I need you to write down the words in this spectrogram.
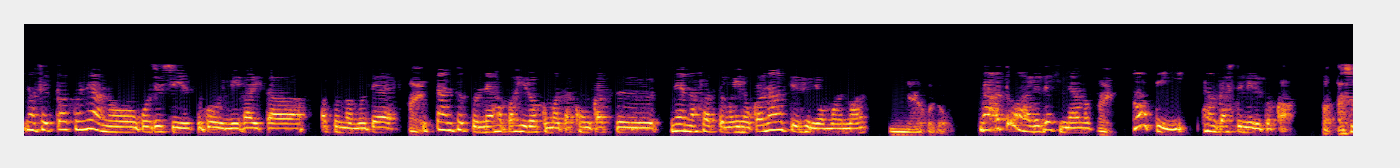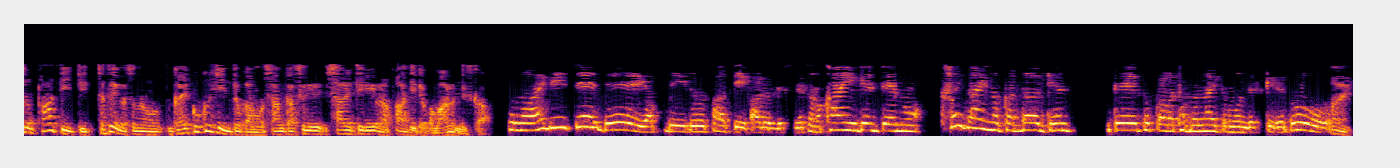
まあ、せっかくね、あの、ご自身すごい磨いた後なので、はい一旦ちょっとね、幅広くまた婚活ね、なさってもいいのかなっていうふうに思います。なるほど。まあ、あとはあれですね、あの、はいパーティー参加してみるとか。あ、あそのパーティーって、例えばその外国人とかも参加する、されてるようなパーティーとかもあるんですか？その IBJ でやっているパーティーがあるんですね。その会員限定の。海外の方限定とかは多分ないと思うんですけれど、はい。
